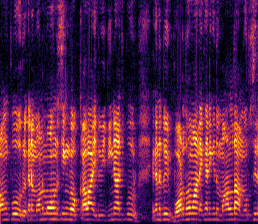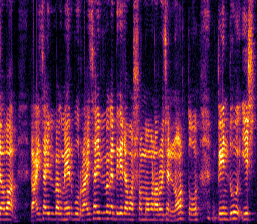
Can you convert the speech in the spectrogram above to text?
রংপুর, এখানে মনমোহন সিংহ, কালাই দুই, দিনাজপুর, এখানে দুই, বর্ধমান, এখানে কিন্তু মালদা, মুর্শিদাবাদ, রাজশাহী বিভাগ, মেহেরপুর, রাজশাহী বিভাগের দিকে যাওয়ার সম্ভাবনা রয়েছে। নর্থ কিন্তু ইস্ট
